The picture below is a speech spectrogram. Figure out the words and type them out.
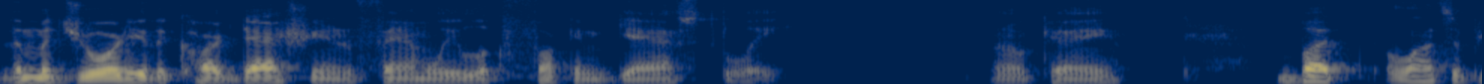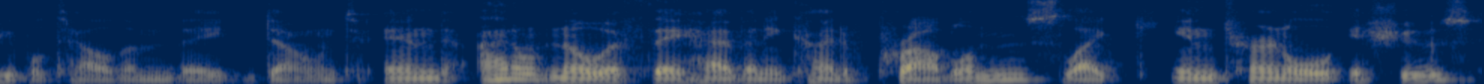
the majority of the Kardashian family look fucking ghastly. Okay. But lots of people tell them they don't. And I don't know if they have any kind of problems like internal issues.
